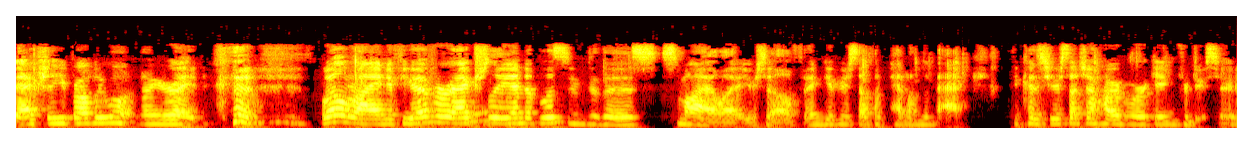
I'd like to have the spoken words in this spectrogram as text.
actually, he probably won't. No, you're right. well, Ryan, if you ever actually end up listening to this, smile at yourself and give yourself a pat on the back because you're such a hardworking producer.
